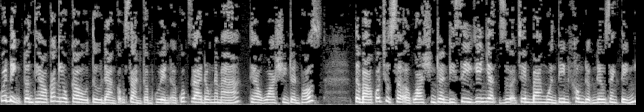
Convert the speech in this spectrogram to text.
quyết định tuân theo các yêu cầu từ Đảng Cộng sản cầm quyền ở quốc gia Đông Nam Á, theo Washington Post. Tờ báo có trụ sở ở Washington, D.C. ghi nhận dựa trên ba nguồn tin không được nêu danh tính,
